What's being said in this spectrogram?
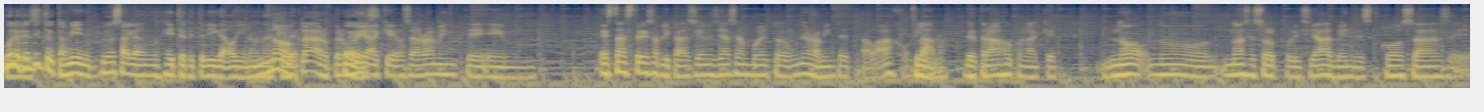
Bueno, con TikTok también. Cuidado salga un hater que te diga, oye, no, nada No, que ver. claro, pero Pues- me refiero a que, o sea, realmente em, estas tres aplicaciones ya se han vuelto una herramienta de trabajo. ¿no? Claro. De trabajo con la que no, no, no haces solo publicidad, vendes cosas, eh,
